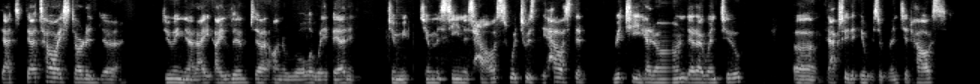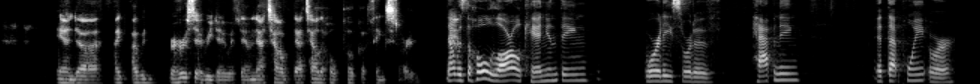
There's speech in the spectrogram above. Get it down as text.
that's that's how I started uh, doing that. I, I lived uh, on a rollaway bed in Jim Jim Messina's house, which was the house that Richie had owned that I went to. Uh, actually, it was a rented house, and uh, I, I would rehearse every day with them. That's how that's how the whole Poco thing started. Now, was the whole Laurel Canyon thing already sort of happening at that point, or?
